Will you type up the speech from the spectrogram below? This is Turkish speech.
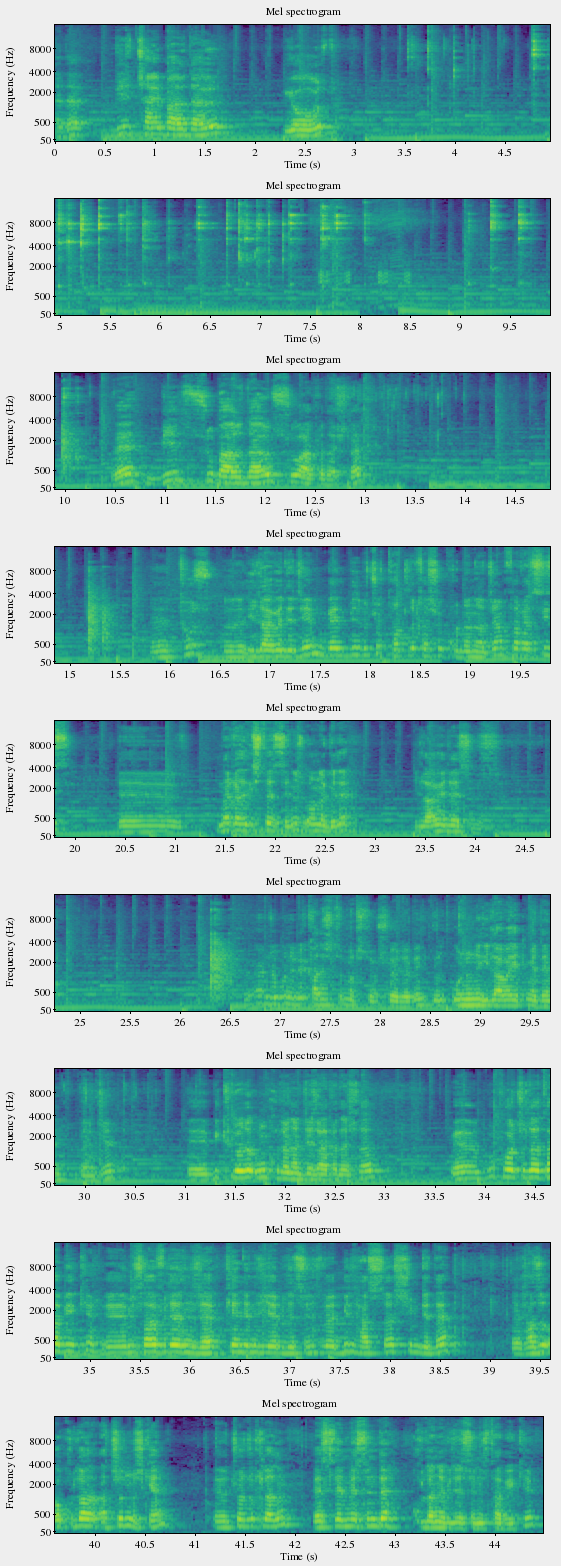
De bir çay bardağı yoğurt. Ve bir su bardağı su arkadaşlar. E, tuz e, ilave edeceğim. Ben bir buçuk tatlı kaşık kullanacağım. Fakat siz e, ne kadar isterseniz ona göre ilave edersiniz. Önce bunu bir karıştırmak istiyorum şöyle bir. Un- Ununu ilave etmeden önce. Ee, bir kilo da un kullanacağız arkadaşlar. Ve bu poğaçaları tabii ki e, misafirlerinize, kendiniz yiyebilirsiniz. Ve bilhassa şimdi de e, hazır okullar açılmışken e, çocukların beslenmesinde kullanabilirsiniz tabii ki.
